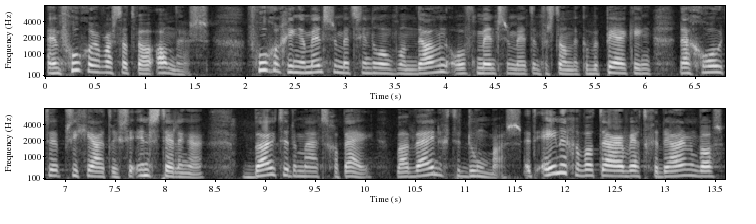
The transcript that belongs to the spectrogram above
En vroeger was dat wel anders. Vroeger gingen mensen met syndroom van Down of mensen met een verstandelijke beperking naar grote psychiatrische instellingen buiten de maatschappij, waar weinig te doen was. Het enige wat daar werd gedaan was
